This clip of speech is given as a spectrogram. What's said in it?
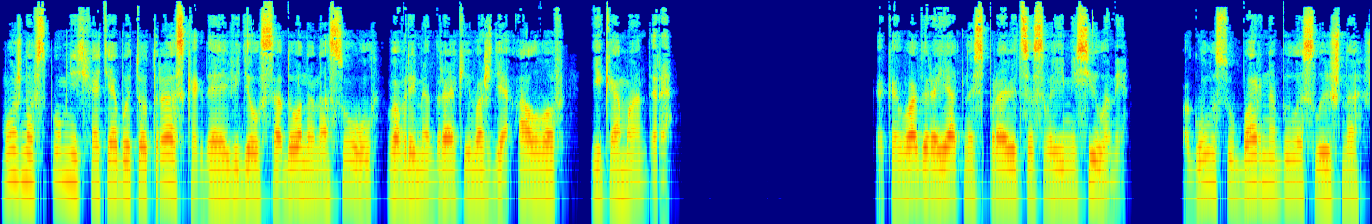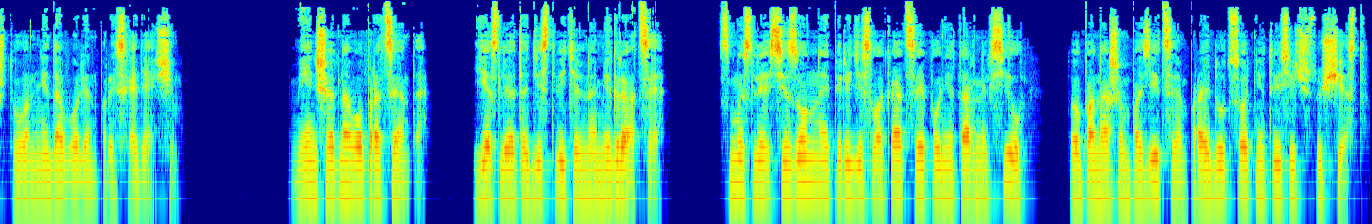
Можно вспомнить хотя бы тот раз, когда я видел Садона на Соул во время драки вождя Алвов и Командера. Какова вероятность справиться своими силами? По голосу Барна было слышно, что он недоволен происходящим. Меньше одного процента. Если это действительно миграция. В смысле сезонная передислокация планетарных сил, то по нашим позициям пройдут сотни тысяч существ.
